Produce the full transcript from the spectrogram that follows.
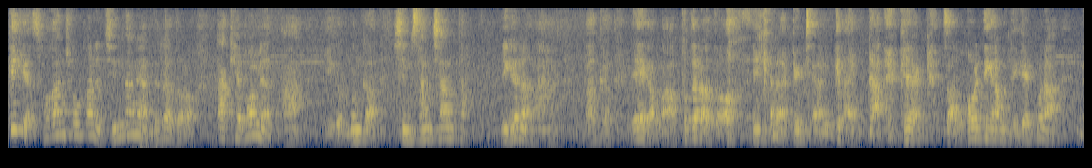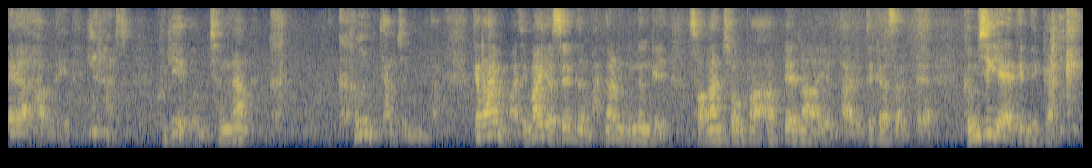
그게 소관 초파는 진단이 안 들어도 딱 해보면 아 이거 뭔가 심상치 않다. 이거는 아 막그 애가 뭐 아프더라도 이거는 거 아니다. 그냥 좀 홀딩하면 되겠구나. 내가 하면 되겠. 이걸 할 수. 그게 엄청난 큰, 큰 장점입니다. 그 다음에 마지막에 선생님들 만날 묻는 게 소관 초파 앞에나 이런 다이어트가 할때 금식해야 됩니까?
